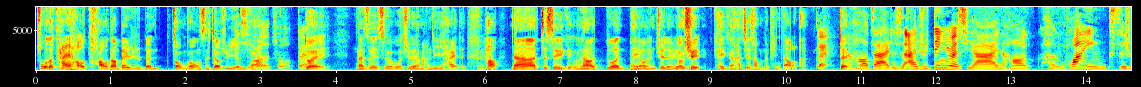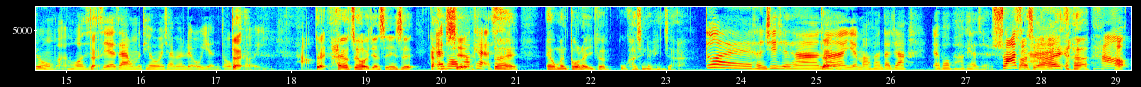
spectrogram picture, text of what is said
做的太好，好到被日本总公司叫去研发合。作，对对，那这也是我觉得蛮厉害的。好，那这是一个，然后如果朋友们觉得有趣，可以跟他介绍我们的频道了。对对然后再来就是 IG 订阅起来，然后很欢迎私讯我们，或者是直接在我们贴文下面留言都可以。好，对，还有最后一件事情是感 Apple 谢 Podcast 对，哎，我们多了一个五颗星的评价，对，很谢谢他，对那也麻烦大家 Apple Podcast 刷刷起来。好 好，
